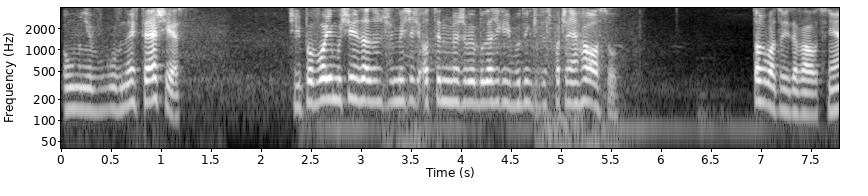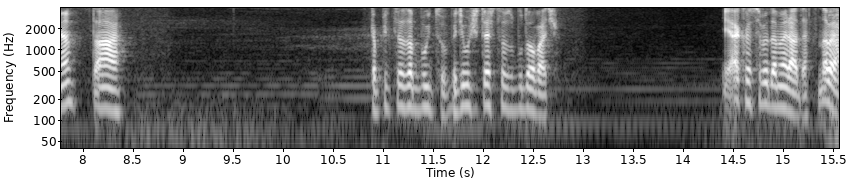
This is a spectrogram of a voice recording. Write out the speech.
U mnie w głównych też jest. Czyli powoli musimy zacząć myśleć o tym, żeby budować jakieś budynki do spaczenia chaosu. To chyba coś dawało, co nie? Tak. Kaplica zabójców. Będziemy musieli też to zbudować. Jakoś sobie damy radę. Dobra.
